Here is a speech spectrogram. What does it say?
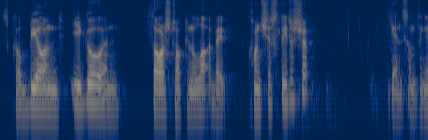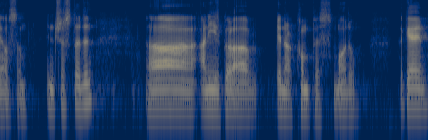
It's called Beyond Ego, and Thor's talking a lot about conscious leadership. Again, something else I'm interested in. Uh, and he's got an inner compass model. Again,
